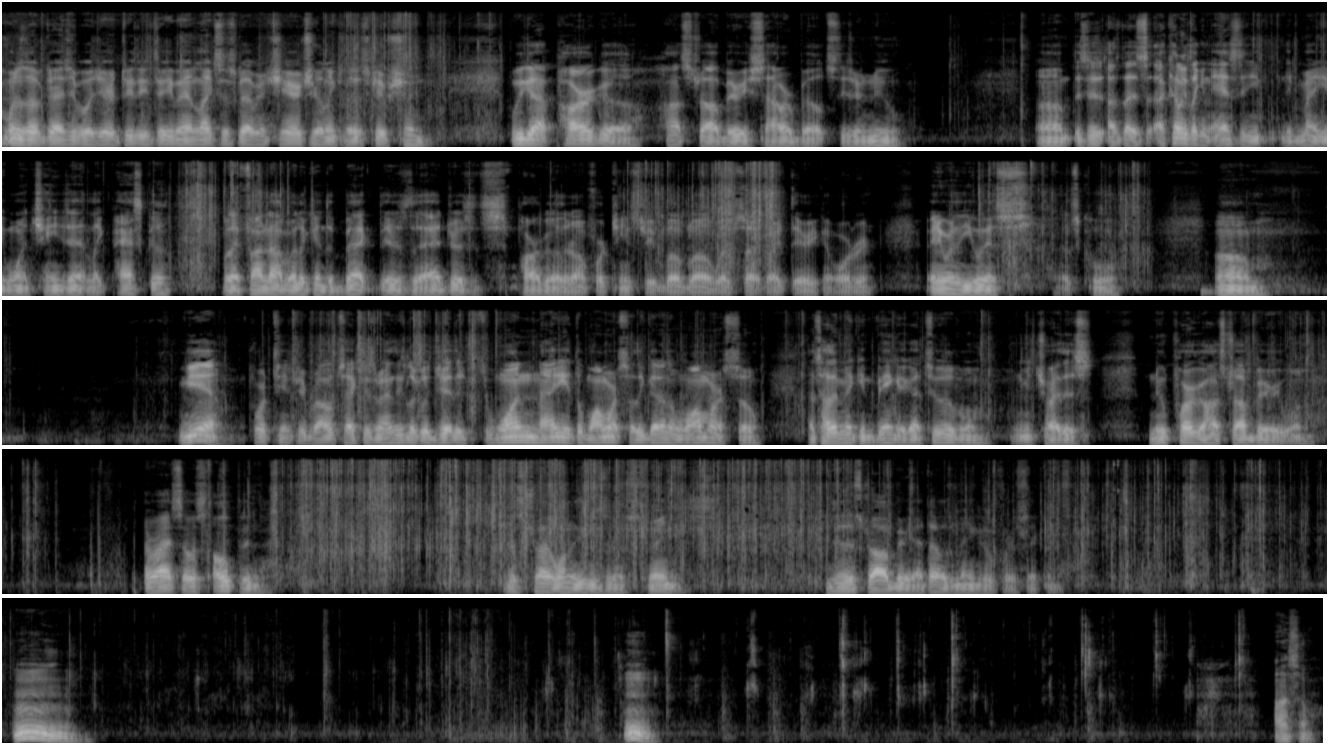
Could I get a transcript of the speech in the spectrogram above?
What is up, guys? Your boy Jarred233, man. Like, subscribe, and share. Share link in the description. We got Parga hot strawberry sour belts. These are new. Um, this is I, I kind of like an S, and you, you might even want to change that, like Pasca. But I found out by looking at the back, there's the address. It's Parga. They're on 14th Street, blah blah website right there. You can order it anywhere in the U.S. That's cool. Um, yeah, 14th Street, Broward, Texas, man. These look legit. It's 190 at the Walmart, so they got in the Walmart. So that's how they're making bank. I got two of them. Let me try this new Parga hot strawberry one. All right, so it's open. Let's try one of these uh, strings. This is a strawberry. I thought it was mango for a second. Mmm. Mmm. Awesome.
